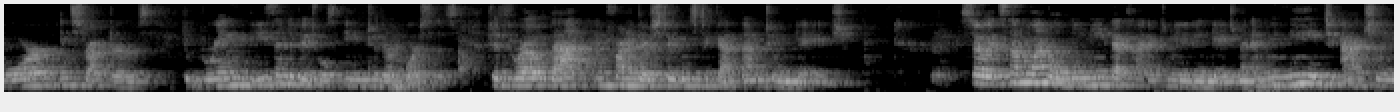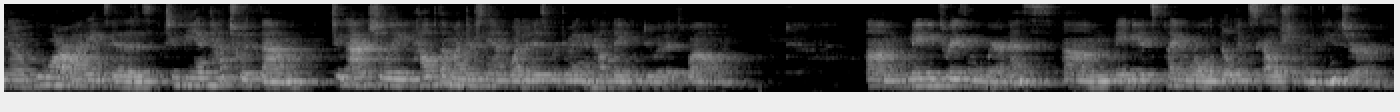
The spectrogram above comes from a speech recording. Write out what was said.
more instructors to bring these individuals into their mm-hmm. courses, to throw that in front of their students to get them to engage. So at some level, we need that kind of community engagement, and we need to actually know who our audience is, to be in touch with them, to actually help them understand what it is we're doing and how they can do it as well. Um, maybe it's raising awareness, um, maybe it's playing a role in building scholarship in the future.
